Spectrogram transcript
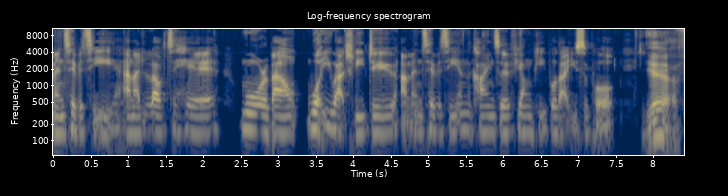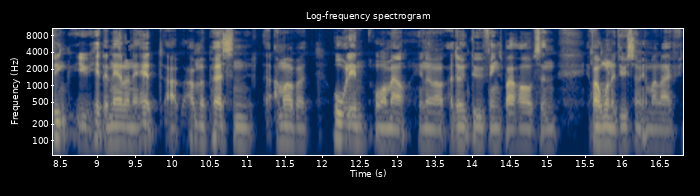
mentivity and i'd love to hear more about what you actually do at mentivity and the kinds of young people that you support yeah i think you hit the nail on the head I, i'm a person i'm either all in or i'm out you know i don't do things by halves and if I want to do something in my life,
